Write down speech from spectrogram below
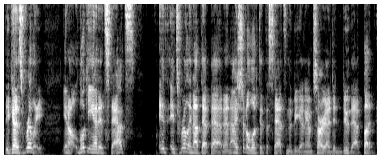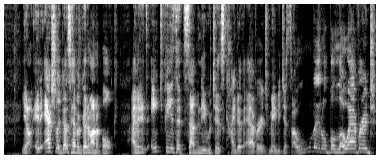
Because really, you know, looking at its stats, it, it's really not that bad. And I should have looked at the stats in the beginning. I'm sorry I didn't do that. But, you know, it actually does have a good amount of bulk. I mean, its HP is at 70, which is kind of average, maybe just a little below average.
